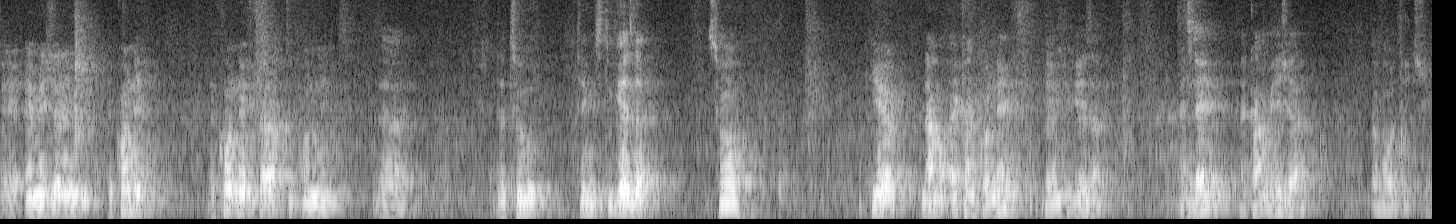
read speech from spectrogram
a, a measuring, a connect the connector to connect the, the two things together. So here, now I can connect them together and then I can measure the voltage here.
